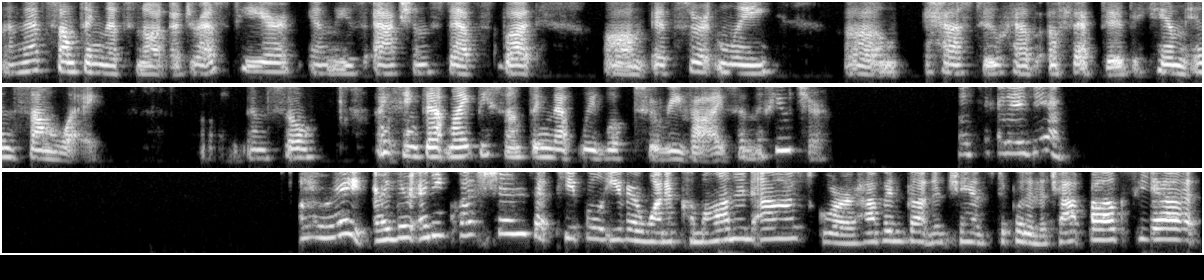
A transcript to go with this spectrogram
And that's something that's not addressed here in these action steps, but um, it certainly um, has to have affected him in some way. And so I think that might be something that we look to revise in the future. That's a good idea. All right, are there any questions that people either want to come on and ask or haven't gotten a chance to put in the chat box yet?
